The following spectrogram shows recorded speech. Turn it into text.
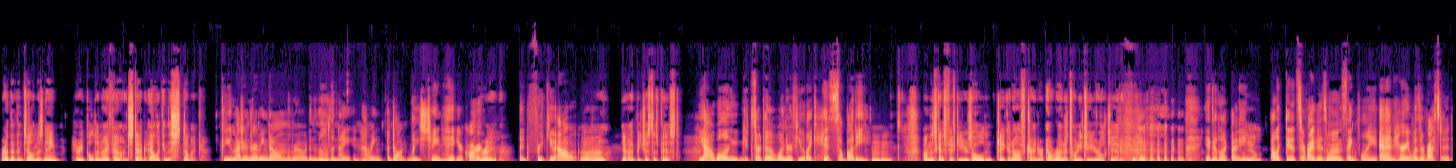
Rather than tell him his name, Harry pulled a knife out and stabbed Alec in the stomach. Can you imagine driving down the road in the middle of the night and having a dog leash chain hit your car? Right. It'd freak you out. Uh huh. Yeah, I'd be just as pissed. Yeah, well, and you'd start to wonder if you like hit somebody. Mm-hmm. Well, and this guy's 50 years old and taking off trying to outrun a 22 year old kid. yeah, good luck, buddy. yeah. Alec did survive his wounds, thankfully, and Harry was arrested.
